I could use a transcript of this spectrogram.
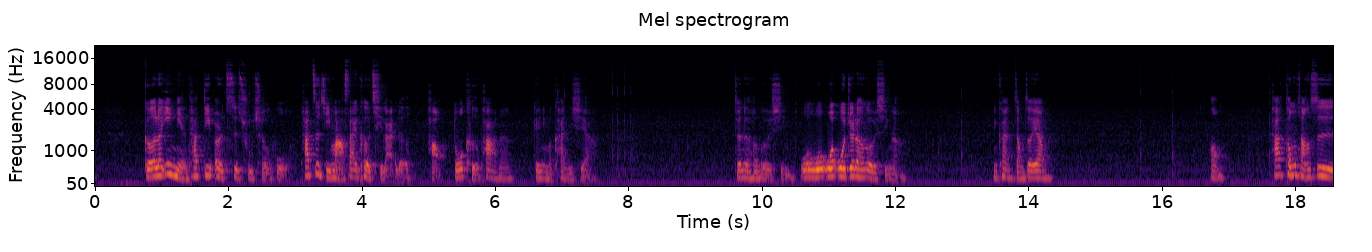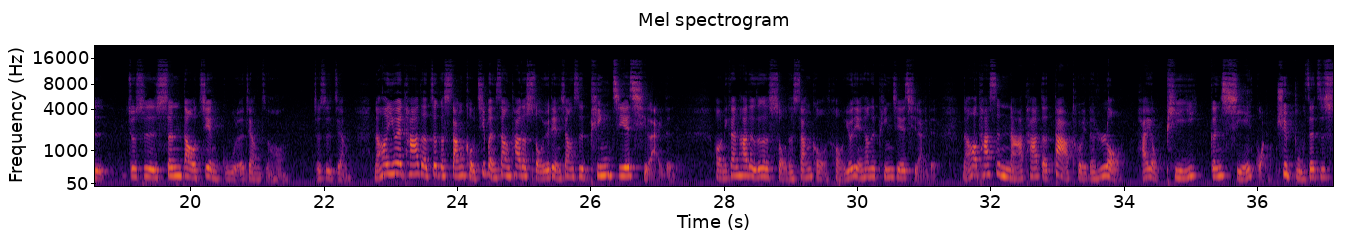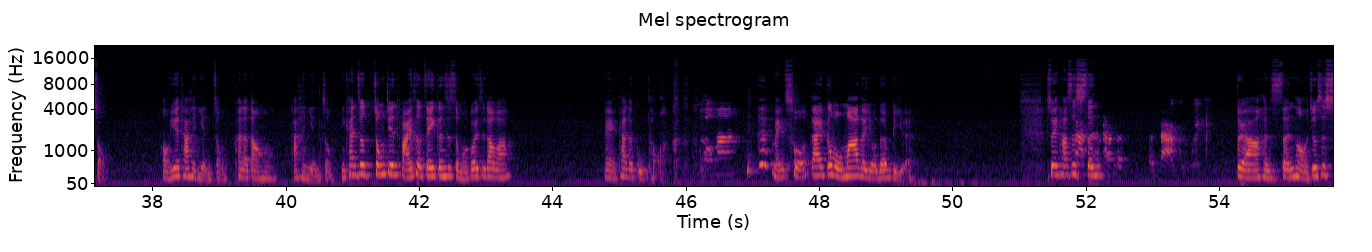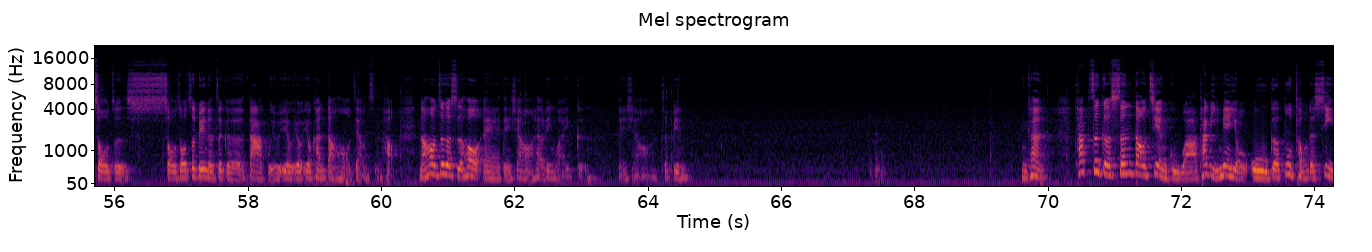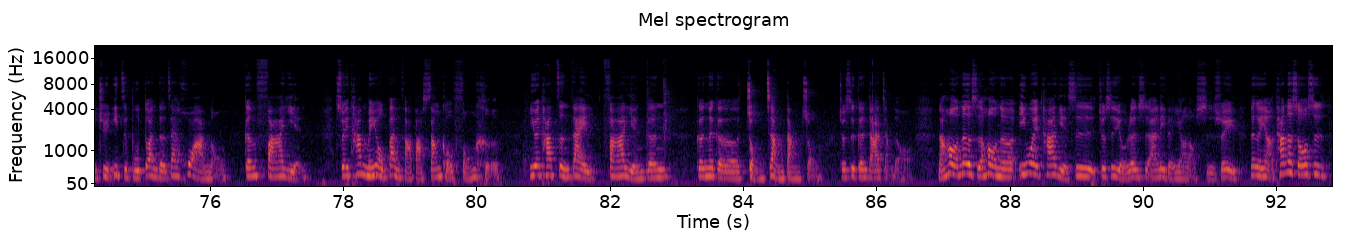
隔了一年，他第二次出车祸，他自己马赛克起来了，好多可怕呢！给你们看一下，真的很恶心，我我我我觉得很恶心啊！你看长这样，哦，他通常是就是深到见骨了这样子哦，就是这样。然后因为他的这个伤口，基本上他的手有点像是拼接起来的。哦，你看他的这个手的伤口，吼，有点像是拼接起来的。然后他是拿他的大腿的肉，还有皮跟血管去补这只手，哦，因为他很严重，看得到哦，它很严重。你看这中间白色这一根是什么？各位知道吗？哎，他的骨头。骨头吗？没错，大概跟我妈的有得比了。所以他是深。他的大骨哎。对啊，很深哦，就是守着。手肘这边的这个大骨有有有有看到哈，这样子好。然后这个时候，哎，等一下哦，还有另外一个，等一下哦，这边，你看它这个深到剑骨啊，它里面有五个不同的细菌，一直不断的在化脓跟发炎，所以它没有办法把伤口缝合，因为它正在发炎跟跟那个肿胀当中。就是跟大家讲的哦，然后那个时候呢，因为他也是就是有认识安利的营养老师，所以那个营养他那时候是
